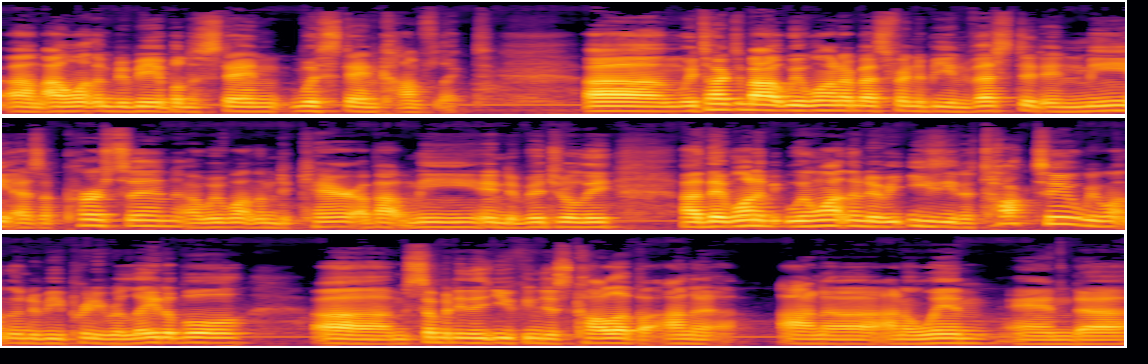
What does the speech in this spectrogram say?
Um, I want them to be able to stand withstand conflict. Um, we talked about we want our best friend to be invested in me as a person. Uh, we want them to care about me individually. Uh, they want to. We want them to be easy to talk to. We want them to be pretty relatable um, somebody that you can just call up on a on a on a whim and. Uh,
